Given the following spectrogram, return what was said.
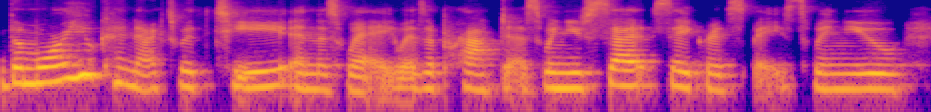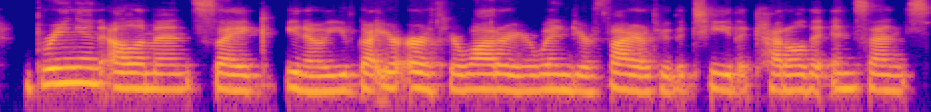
the more you connect with tea in this way as a practice, when you set sacred space, when you bring in elements like, you know, you've got your earth, your water, your wind, your fire through the tea, the kettle, the incense,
